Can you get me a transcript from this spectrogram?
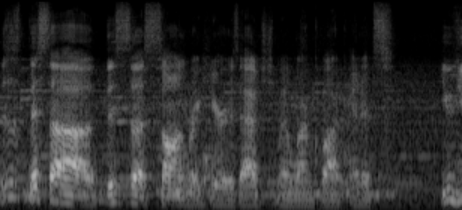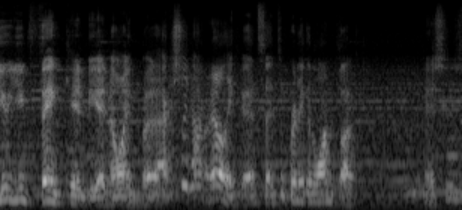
This is this uh this uh, song right here is actually my alarm clock, and it's you you you'd think it'd be annoying, but actually not really. It's it's a pretty good alarm clock. This is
